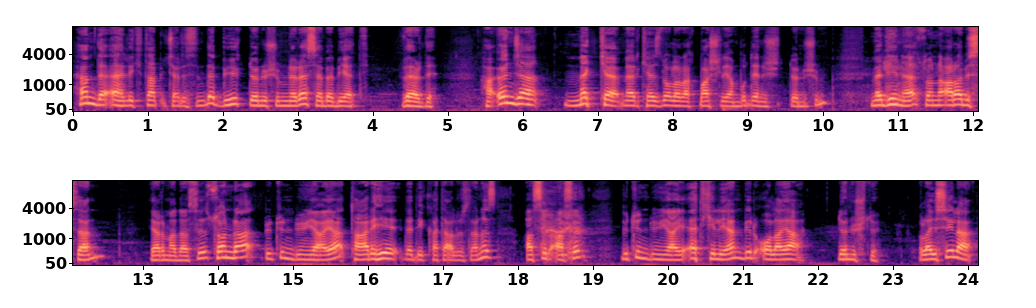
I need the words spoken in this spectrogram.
hem de ehli kitap içerisinde büyük dönüşümlere sebebiyet verdi. Ha önce Mekke merkezli olarak başlayan bu dönüşüm Medine, sonra Arabistan yarımadası, sonra bütün dünyaya tarihi de dikkate alırsanız asır asır bütün dünyayı etkileyen bir olaya dönüştü. Dolayısıyla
